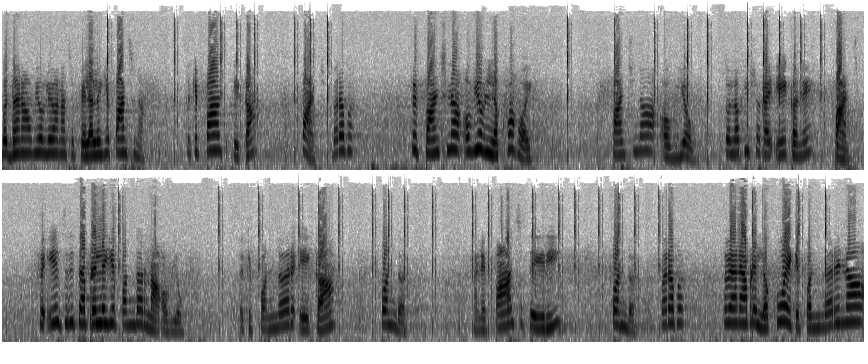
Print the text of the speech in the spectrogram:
બધાના અવયવ લેવાના છે. પહેલાં લઈએ પાંચના. તો કે પાંચ એકા પાંચ, બરાબર? તો પાંચના અવયવ લખવા હોય. પાંચના અવયવ, તો લખી શકાય એક અને પાંચ. હવે એ જ રીતે આપણે લઈએ પંદરના અવયવ. તો કે પંદર એકા પંદર અને પાંચ તેરી પંદર, બરાબર? હવે આને આપણે લખવું હોય કે પંદરના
